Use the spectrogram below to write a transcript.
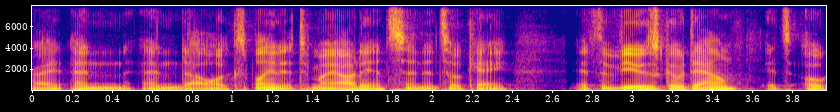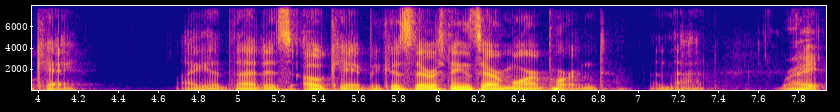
right? And and I'll explain it to my audience, and it's okay. If the views go down, it's okay. Like that is okay because there are things that are more important than that. Right.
